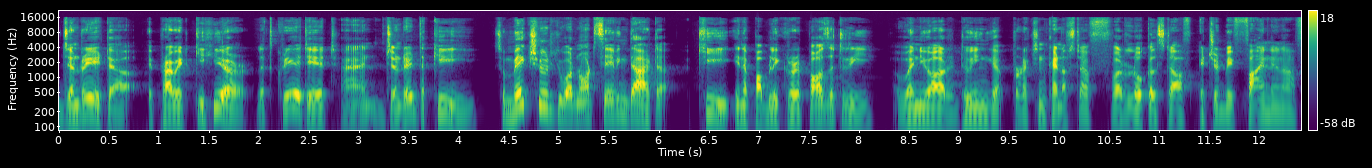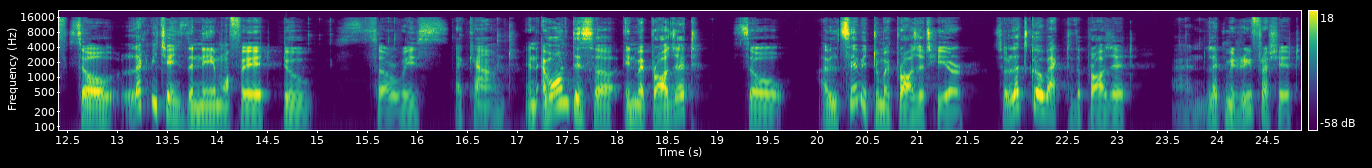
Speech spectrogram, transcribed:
generate a, a, private key here. Let's create it and generate the key. So make sure you are not saving that key in a public repository when you are doing production kind of stuff for local stuff, it should be fine enough. So let me change the name of it to service account. And I want this uh, in my project. So I will save it to my project here. So let's go back to the project and let me refresh it.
